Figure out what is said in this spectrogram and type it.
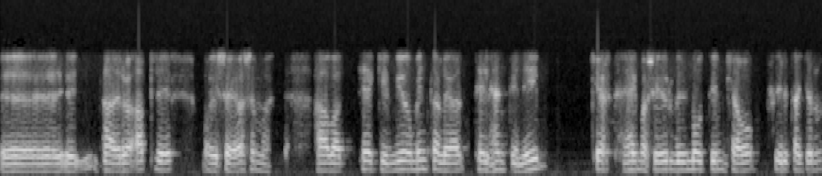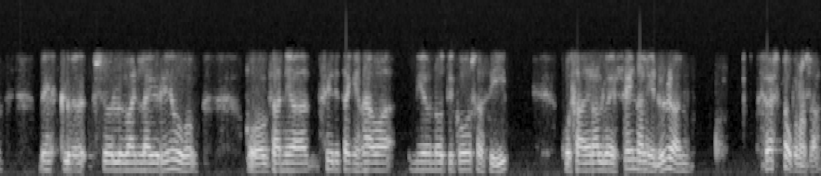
Uh, það eru allir, má ég segja, sem hafa tekið mjög myndarlega til hendinni gert heima sigur við mótin hjá fyrirtækjunum miklu söluvænlegri og og þannig að fyrirtækinn hafa mjög notið góðs að því og það er alveg feina línur að hvert ábransa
